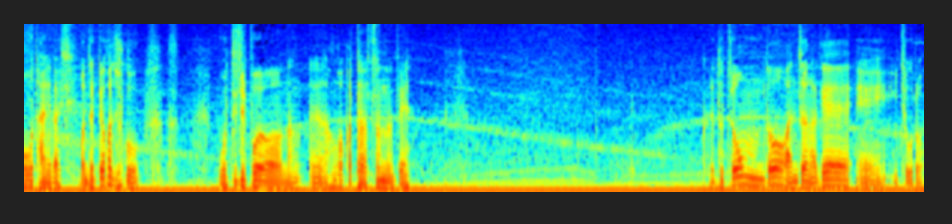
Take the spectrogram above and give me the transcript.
오 다행이다 씨. 완전 껴가지고 못 뒤질 뻔한 것 같았었는데. 그래도 좀 더 안전하게 예, 이쪽으로.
